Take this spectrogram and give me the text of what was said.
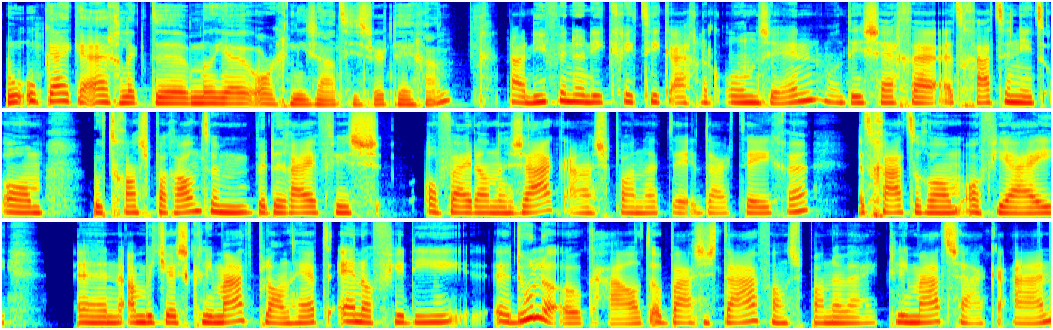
Hoe, hoe kijken eigenlijk de milieuorganisaties er tegenaan? Nou, die vinden die kritiek eigenlijk onzin. Want die zeggen: het gaat er niet om hoe transparant een bedrijf is of wij dan een zaak aanspannen daartegen. Het gaat erom of jij een ambitieus klimaatplan hebt en of je die eh, doelen ook haalt. Op basis daarvan spannen wij klimaatzaken aan.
